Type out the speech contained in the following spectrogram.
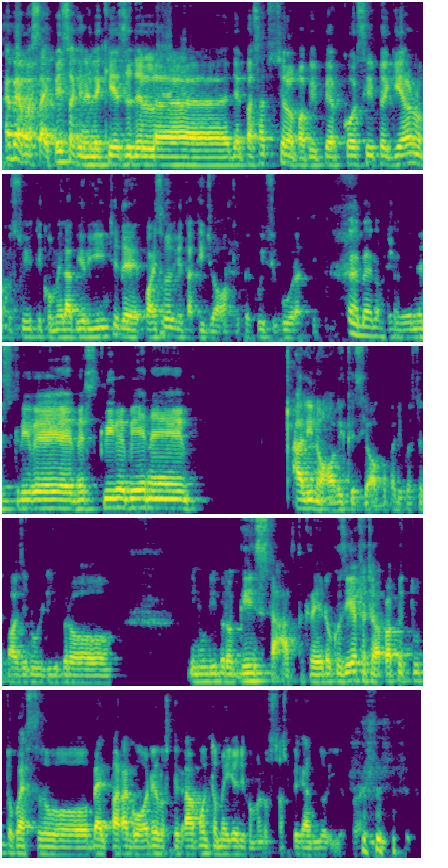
Eh beh, ma sai, pensa che nelle chiese del, del passato c'erano proprio i percorsi di preghiera, erano costruiti come labirinti e poi sono diventati giochi, per cui figurati. Eh beh, no, certo. ne, scrive, ne scrive bene Alinovi che si occupa di queste cose in un libro in un libro Game Start, credo, così e faceva proprio tutto questo bel paragone, lo spiegava molto meglio di come lo sto spiegando io.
